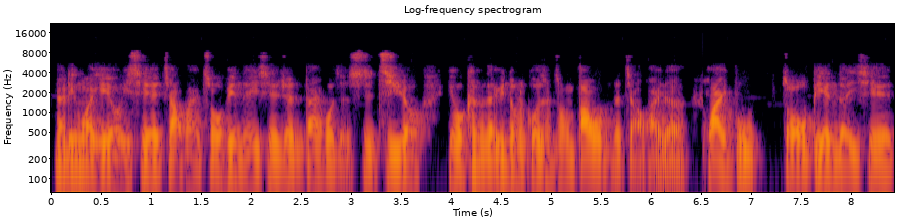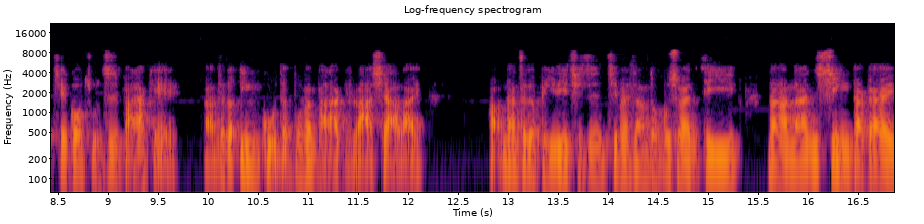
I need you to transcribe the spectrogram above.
那另外也有一些脚踝周边的一些韧带或者是肌肉，有可能在运动的过程中把我们的脚踝的踝部周边的一些结构组织把它给啊这个硬骨的部分把它给拉下来。好，那这个比例其实基本上都不算低。那男性大概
